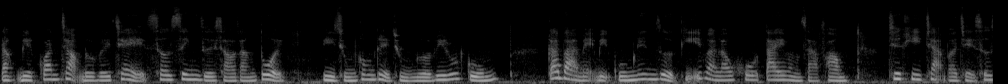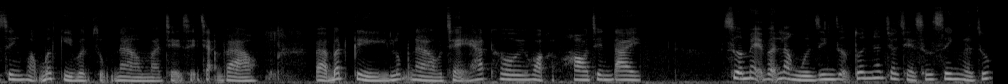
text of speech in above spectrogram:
đặc biệt quan trọng đối với trẻ sơ sinh dưới 6 tháng tuổi vì chúng không thể chủng ngừa virus cúm. Các bà mẹ bị cúm nên rửa kỹ và lau khô tay bằng xà phòng trước khi chạm vào trẻ sơ sinh hoặc bất kỳ vật dụng nào mà trẻ sẽ chạm vào và bất kỳ lúc nào trẻ hắt hơi hoặc ho trên tay. Sữa mẹ vẫn là nguồn dinh dưỡng tốt nhất cho trẻ sơ sinh và giúp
